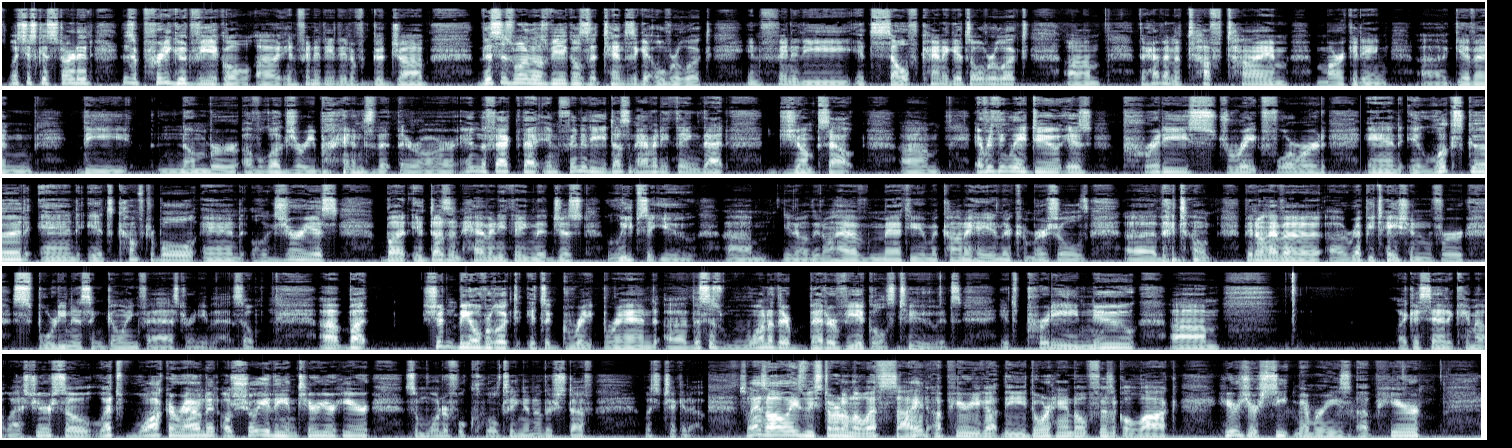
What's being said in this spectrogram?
let's just get started. This is a pretty good vehicle. Uh, Infiniti did a good job. This is one of those vehicles that tends to get overlooked. Infiniti itself kind of gets overlooked. Um, they're having a tough time marketing, uh, given the number of luxury brands that there are and the fact that Infiniti doesn't have anything that jumps out. Um, everything they do is pretty straightforward and it looks good and it's comfortable and luxurious but it doesn't have anything that just leaps at you. Um, you know they don't have Matthew McConaughey in their commercials. Uh, they don't they don't have a, a, reputation for sportiness and going fast or any of that. So uh, but shouldn't be overlooked. It's a great brand. Uh, this is one of their better vehicles too. It's it's pretty new. Um, like I said, it came out last year. So let's walk around it. I'll show you the interior here, some wonderful quilting and other stuff. Let's check it out. So as always, we start on the left side. Up here, you got the door handle, physical lock. Here's your seat memories up here.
